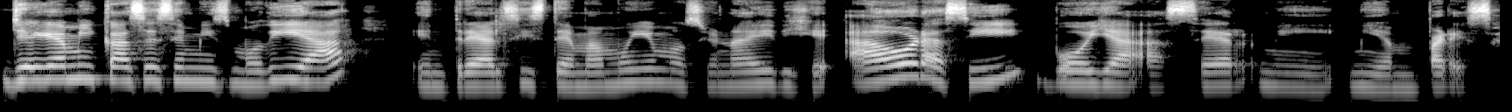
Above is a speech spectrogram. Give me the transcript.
Llegué a mi casa ese mismo día, entré al sistema muy emocionada y dije, ahora sí voy a hacer mi, mi empresa.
